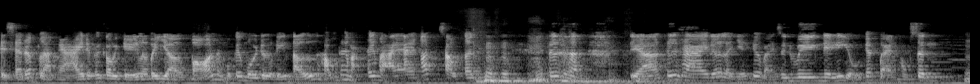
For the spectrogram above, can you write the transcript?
thì sẽ rất là ngại trong cái câu chuyện là bây giờ bỏ lên một cái môi trường điện tử không thấy mặt thấy mày ai hết sao tin? Thứ, dạ, thứ hai nữa là những cái bạn sinh viên đi ví dụ các bạn học sinh ừ,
